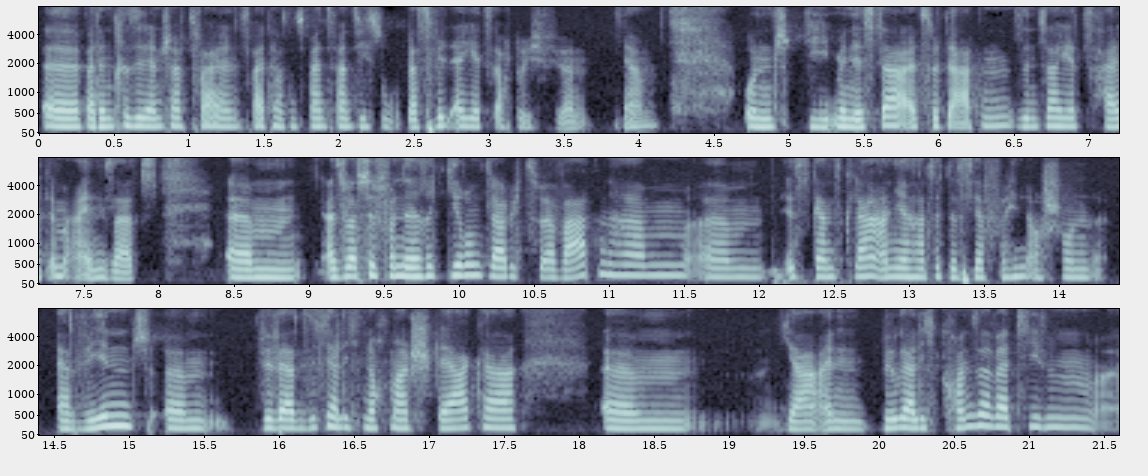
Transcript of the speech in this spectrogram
äh, bei den Präsidentschaftswahlen 2022 so. Das will er jetzt auch durchführen. Ja. Und die Minister als Soldaten sind da jetzt halt im Einsatz. Ähm, also was wir von der Regierung, glaube ich, zu erwarten haben, ähm, ist ganz klar. Anja hatte das ja vorhin auch schon erwähnt. Ähm, wir werden sicherlich noch mal stärker ähm, ja einen bürgerlich-konservativen äh,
